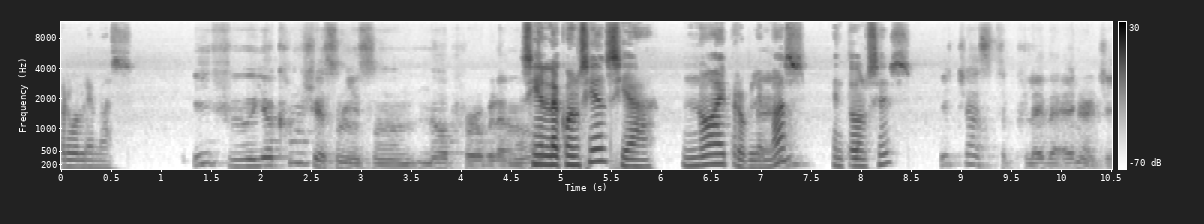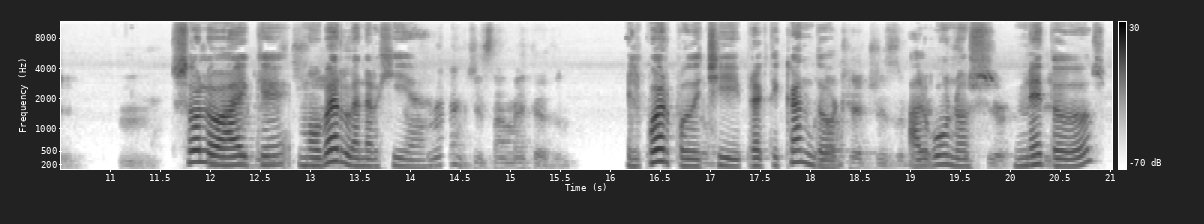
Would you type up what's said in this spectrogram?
problemas. Si en la conciencia no hay problemas, entonces solo hay que mover la energía. El cuerpo de chi, practicando algunos métodos,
